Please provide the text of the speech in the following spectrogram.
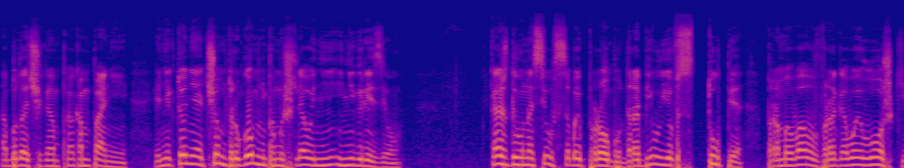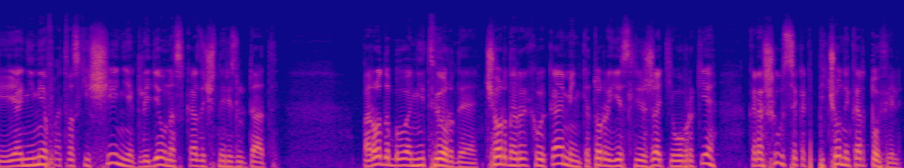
об удаче компании, и никто ни о чем другом не помышлял и не, и не грезил. Каждый уносил с собой пробу, дробил ее в ступе, промывал в роговой ложке и, онемев от восхищения, глядел на сказочный результат — Порода была не твердая. Черный рыхлый камень, который, если сжать его в руке, крошился, как печеный картофель.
